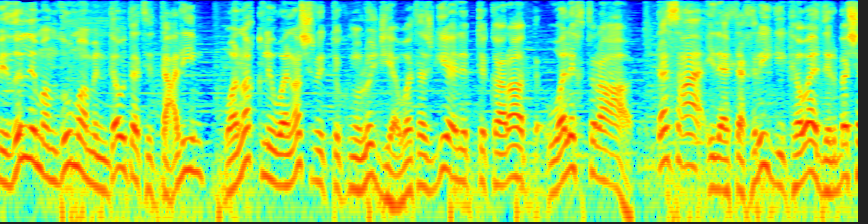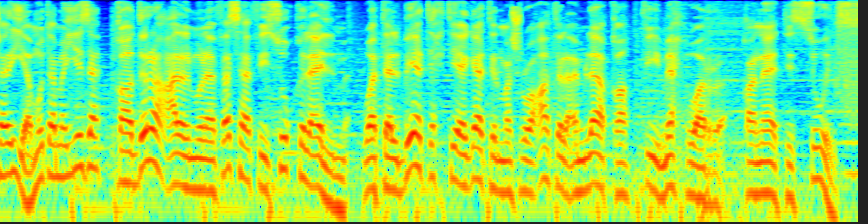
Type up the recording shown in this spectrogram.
في ظل منظومة من جودة التعليم ونقل ونشر التكنولوجيا وتشجيع الابتكارات والاختراعات تسعى إلى تخريج كوادر بشرية متميزة قادرة على المنافسة في سوق العلم وتلبية احتياجات المشروعات العملاقة في محور قناة السويس.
